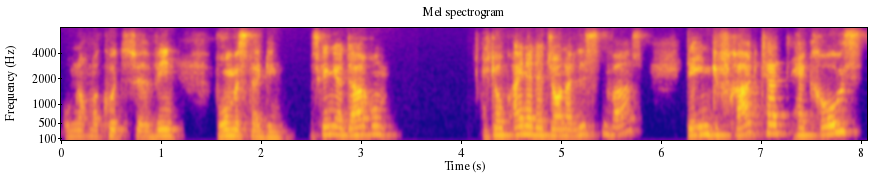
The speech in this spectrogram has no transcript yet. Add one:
um nochmal kurz zu erwähnen, worum es da ging. Es ging ja darum, ich glaube, einer der Journalisten war es, der ihn gefragt hat, Herr Kraus,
